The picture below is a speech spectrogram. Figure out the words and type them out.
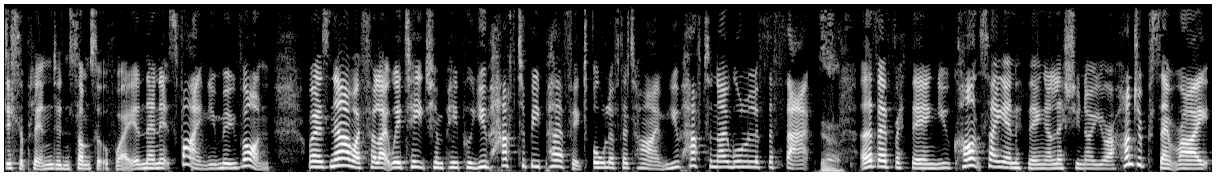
disciplined in some sort of way and then it's fine you move on. Whereas now i feel like we're teaching people you have to be perfect all of the time. You have to know all of the facts yeah. of everything. You can't say anything unless you know you're 100% right.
